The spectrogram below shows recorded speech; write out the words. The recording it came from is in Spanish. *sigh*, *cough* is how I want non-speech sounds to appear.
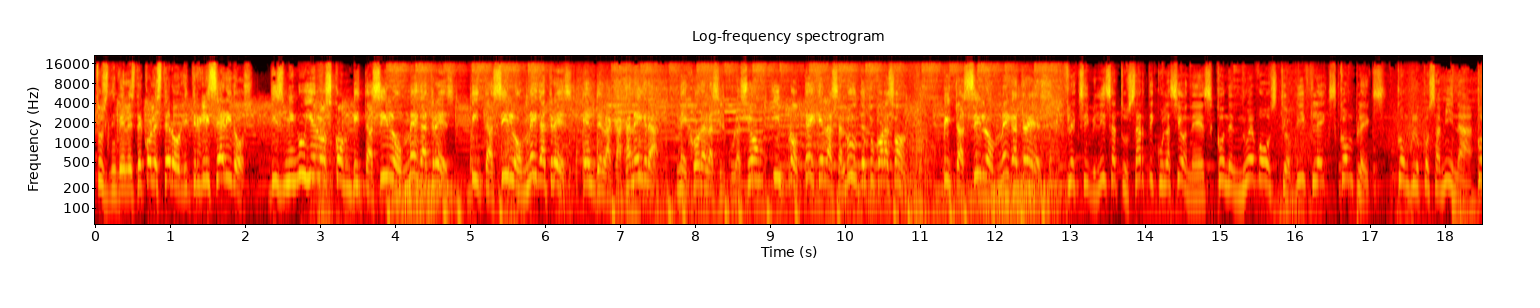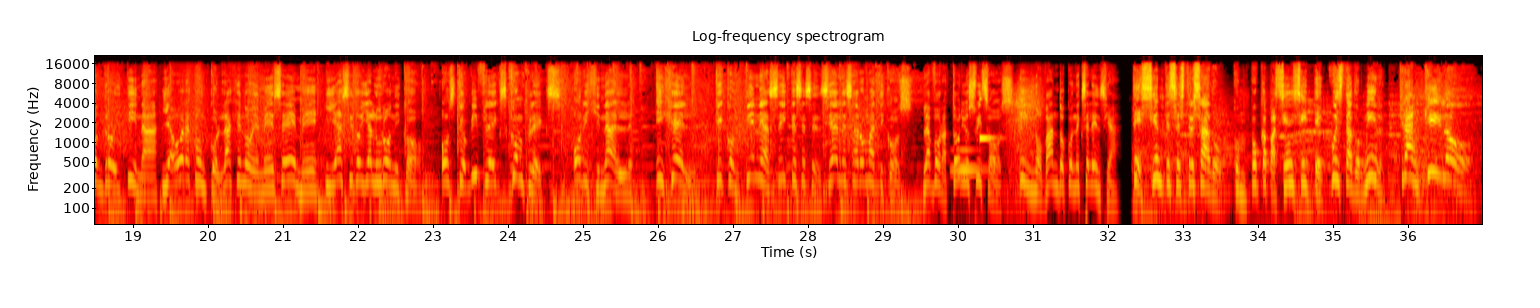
Tus niveles de colesterol y triglicéridos. Disminúyelos con Vitacil Omega 3. Vitacil Omega 3, el de la caja negra. Mejora la circulación y protege la salud de tu corazón. Vitacil Omega 3. Flexibiliza tus articulaciones con el nuevo Osteobiflex Complex. Con glucosamina, condroitina y ahora con colágeno MSM y ácido hialurónico. Osteobiflex Complex. Original y gel que contiene aceites esenciales aromáticos. Laboratorios Suizos, innovando con excelencia. ¿Te sientes estresado, con poca paciencia y te cuesta dormir? ¡Tranquilo!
